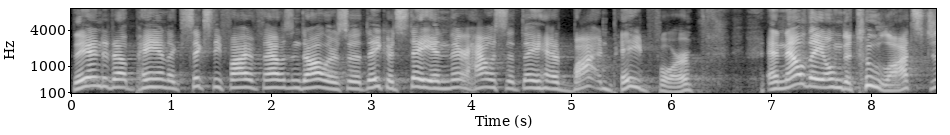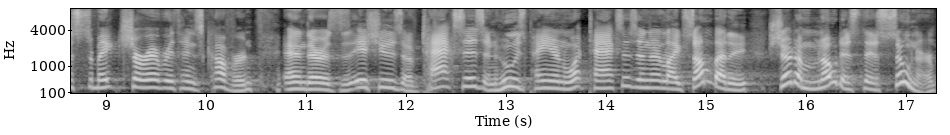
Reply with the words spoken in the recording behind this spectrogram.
They ended up paying like $65,000 so that they could stay in their house that they had bought and paid for. And now they own the two lots just to make sure everything's covered. And there's the issues of taxes and who is paying what taxes. And they're like, somebody should have noticed this sooner.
